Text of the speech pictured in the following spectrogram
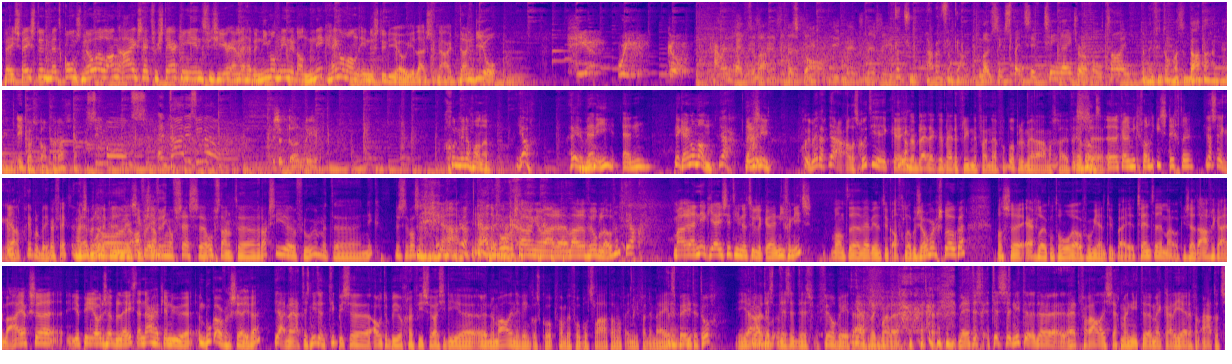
PSV stunt met komst Noah Lang. Ajax heeft versterkingen in het vizier. En we hebben niemand minder dan Nick Hengelman in de studio. Je luistert naar Done Deal. Here we go. Karim Benzema has gone. Kutsu naar Benfica. Most expensive teenager of all time. Dan heeft hij toch maar zijn data gekregen. Ik was wel verrast, ja. Simons. En daar is hij wel. Is a done deal. Goedemiddag mannen. Ja. Hey, Danny en Nick Hengelman. Ja, Daar is hij. Goedemiddag. Ja, alles goed hier. Ik, eh, Ja. ik ben blij dat ik weer bij de vrienden van uh, Voetbal Primera aan mag schuiven. Dus, eh, Eh, kan je de microfoon nog iets dichter? ja, zeker kan Ja. Geen probleem. Perfect. We Hartstikke hebben mooi. Dan er kunnen de een aflevering of zes opstaan op de redactievloer met eh, Nick. Dus het was echt gezellig. Ja, ja, de voorbeschouwingen waren, waren veelbelovend. Ja. Maar eh, Nick, jij zit hier natuurlijk eh, niet voor niets. Want eh, we hebben je natuurlijk afgelopen zomer gesproken. was eh, erg leuk om te horen over hoe jij natuurlijk bij Twente... maar ook in Zuid-Afrika en bij Ajax je periodes hebt beleefd. En daar heb jij nu een boek over geschreven, hè? Ja, nou ja, het is niet een typische autobiografie zoals je die normaal in de winkels koopt. Van bijvoorbeeld Slatan of Andy van der Meijden. Het is beter, toch? Ja, is, dat- het, is, het is veel beter Ja. eigenlijk. Maar eh, nee, het is, het is niet de, de, het verhaal is zeg maar niet eh, mijn carrière van A tot Z.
